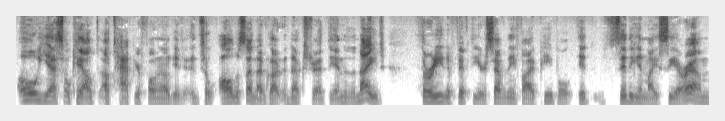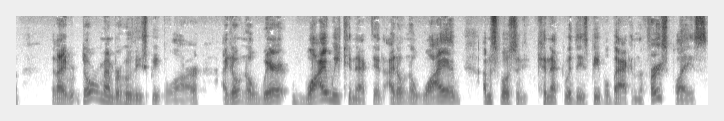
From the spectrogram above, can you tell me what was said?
"Oh yes, okay, I'll, I'll tap your phone and I'll get." It. And so all of a sudden, I've got an extra at the end of the night, thirty to fifty or seventy-five people it sitting in my CRM that I don't remember who these people are. I don't know where, why we connected. I don't know why I'm, I'm supposed to connect with these people back in the first place.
